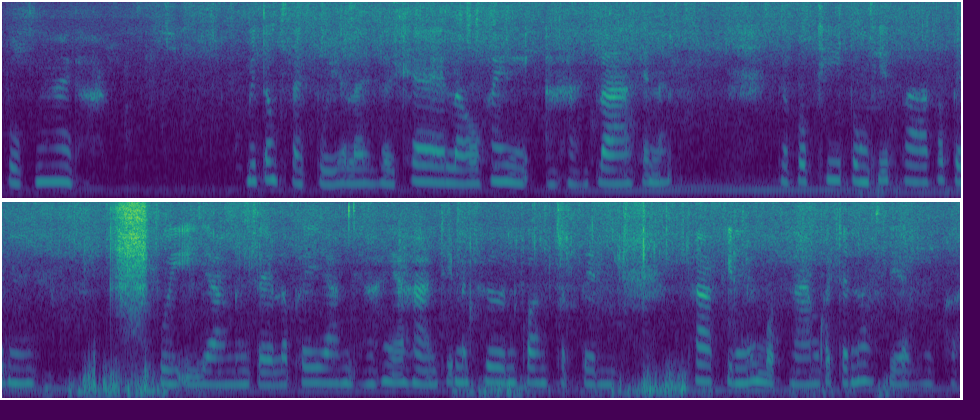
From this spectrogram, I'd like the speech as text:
ปลูกง่ายค่ะ ไม่ต้องใส่ปุ๋ยอะไรเลยแค่เราให้อาหารปลาแค่นั้น แล้วพวกขี้ปรุงขี้ปลาก็เป็นปุ๋ยอีกอย่างหนึ่งแต่เราพยายามอย่าให้อาหารที่มันเกินความจำเป็น ถ้ากินไม่หมดน้ำก็จะน่าเสียเลยค่ะ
